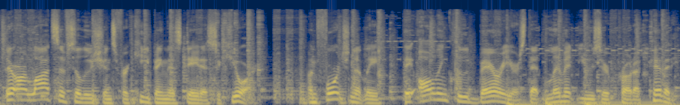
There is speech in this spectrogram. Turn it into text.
There are lots of solutions for keeping this data secure. Unfortunately, they all include barriers that limit user productivity.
